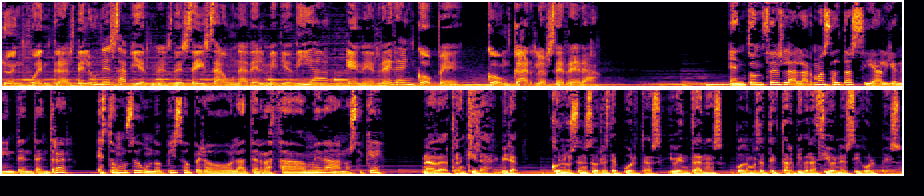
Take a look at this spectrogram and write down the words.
lo encuentras de lunes a viernes de 6 a 1 del mediodía en Herrera en Cope con Carlos Herrera. Entonces la alarma salta si alguien intenta entrar. Esto es un segundo piso, pero la terraza me da no sé qué. Nada, tranquila. Mira, con los sensores de puertas y ventanas podemos detectar vibraciones y golpes.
